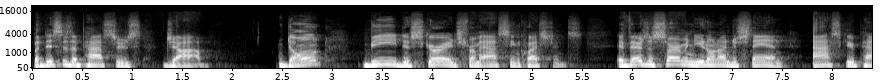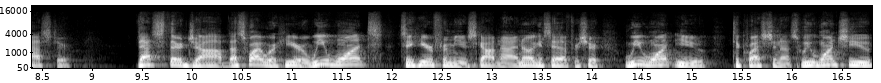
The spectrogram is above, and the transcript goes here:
but this is a pastor's job. Don't be discouraged from asking questions. If there's a sermon you don't understand, ask your pastor. That's their job. That's why we're here. We want to hear from you, Scott and I. I know I can say that for sure. We want you to question us. We want you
